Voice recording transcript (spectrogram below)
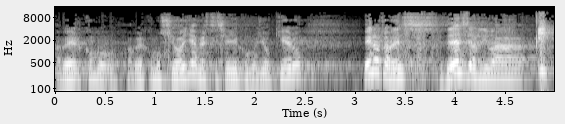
a ver cómo, a ver cómo se oye, a ver si se oye como yo quiero. Bien, otra vez, desde arriba y...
